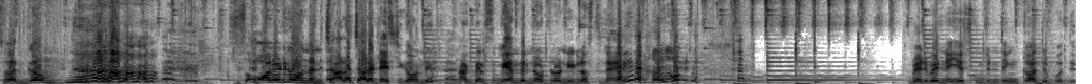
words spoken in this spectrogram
స్వర్గం. సాలిడ్గా ఉందండి. చాలా చాలా టేస్టీగా ఉంది. నాకు తెలిసి మీ అందరి నోట్లో నీళ్ళు వస్తున్నాయని. వేడి వేడి నెయ్యి వేసుకుని తింటే ఇంకా అదిరిపోద్ది.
